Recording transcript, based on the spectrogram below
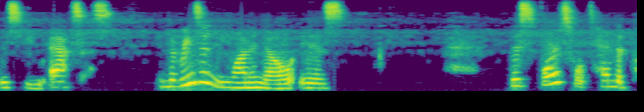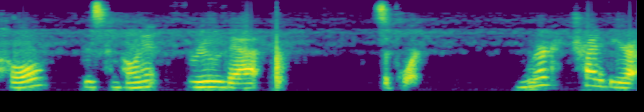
this u axis. And the reason we want to know is this force will tend to pull this component through that support. And we're trying to figure out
